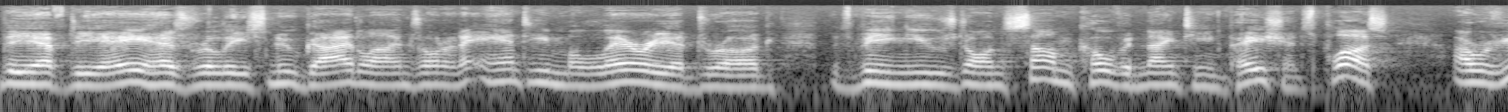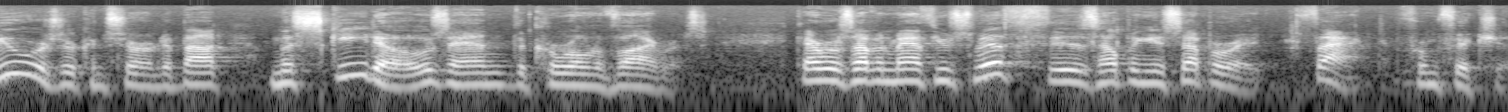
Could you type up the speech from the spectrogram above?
The FDA has released new guidelines on an anti-malaria drug that's being used on some COVID-19 patients. Plus, our viewers are concerned about mosquitoes and the coronavirus. KIRO 7 Matthew Smith is helping you separate fact from fiction.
